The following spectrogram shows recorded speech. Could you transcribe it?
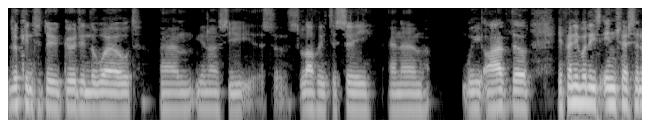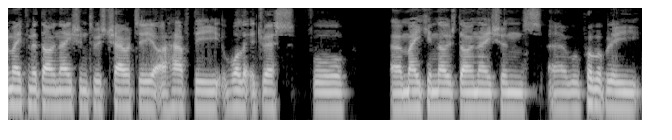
looking to do good in the world. Um, you know, so you, it's, it's, lovely to see. And um, we, I have the. If anybody's interested in making a donation to his charity, I have the wallet address for uh, making those donations. Uh, we'll probably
